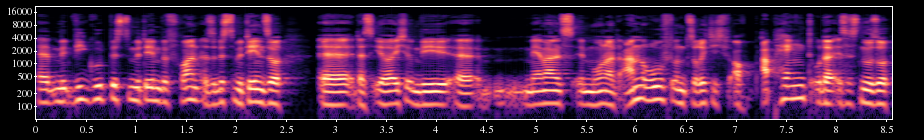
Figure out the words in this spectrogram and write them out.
äh, mit, wie gut bist du mit denen befreundet? Also bist du mit denen so, äh, dass ihr euch irgendwie äh, mehrmals im Monat anruft und so richtig auch abhängt oder ist es nur so,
